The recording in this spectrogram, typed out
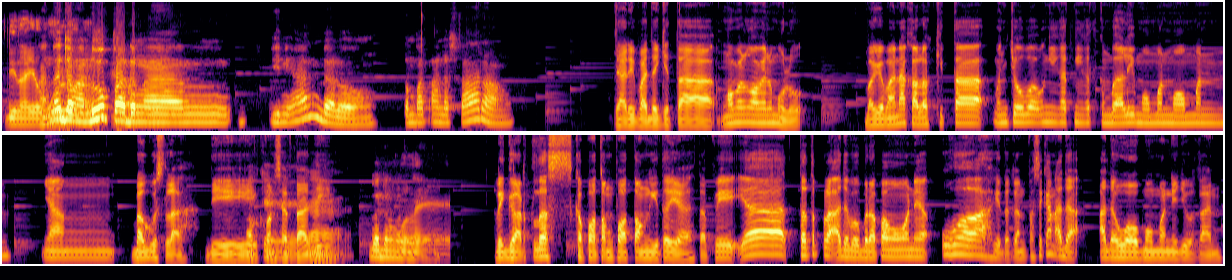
Denial Anda mulu. jangan lupa dengan ini Anda dong, tempat Anda sekarang. Daripada kita ngomel-ngomel mulu, bagaimana kalau kita mencoba mengingat-ingat kembali momen-momen yang bagus lah di Oke, konser tadi. ya. Demen. Boleh. Regardless kepotong-potong gitu ya, tapi ya tetaplah ada beberapa momennya wah gitu kan. Pasti kan ada ada wow momennya juga kan.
